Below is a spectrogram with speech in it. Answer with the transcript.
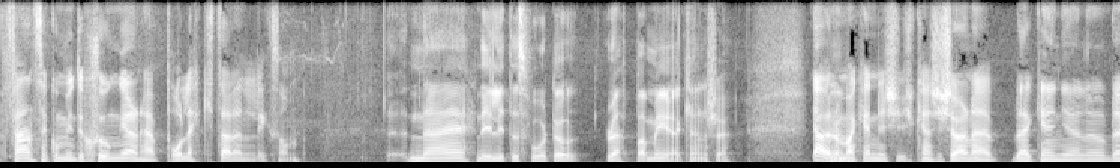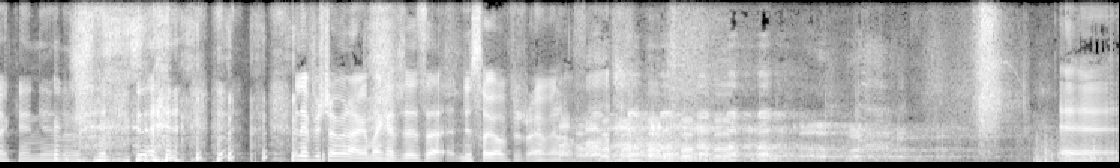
fansen kommer ju inte sjunga den här på läktaren liksom. Nej, det är lite svårt att rappa med kanske. Ja, eller Mm. man kan kanske köra den här Black and yellow, black and yellow. eller förstår du vad jag menar? Man kanske så här, nu sa jag förstår jag menar. Eh,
